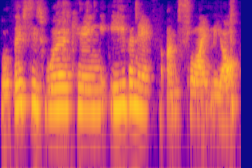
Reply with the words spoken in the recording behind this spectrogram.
Well, this is working even if I'm slightly off.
